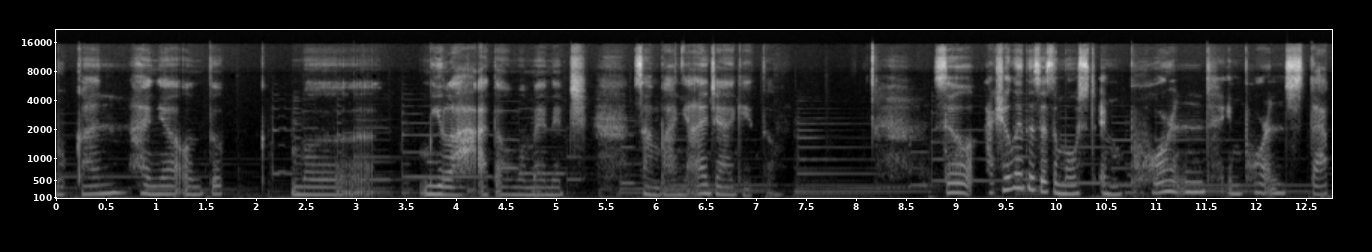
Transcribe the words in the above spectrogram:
bukan hanya untuk memilah atau memanage sampahnya aja gitu. So actually this is the most important important step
